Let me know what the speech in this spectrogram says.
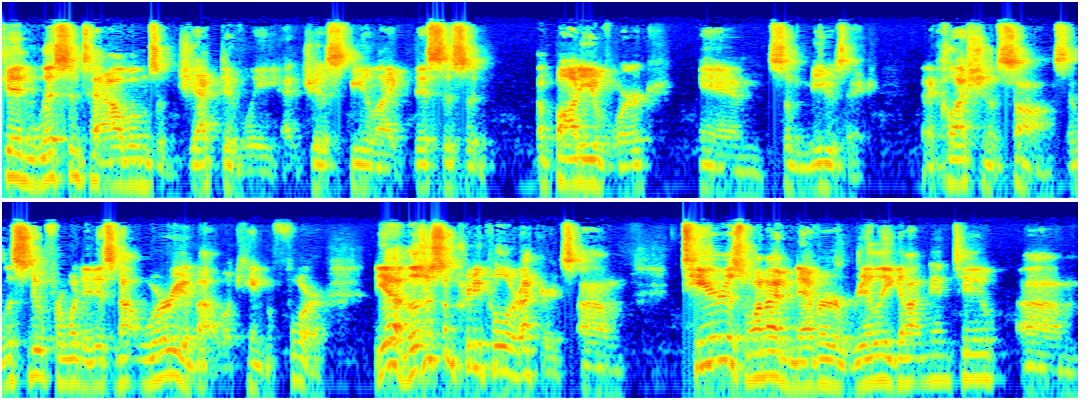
can listen to albums objectively and just be like, this is a, a body of work and some music, and a collection of songs and listen to it for what it is, not worry about what came before. Yeah, those are some pretty cool records. Um, Tyr is one I've never really gotten into. Um,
